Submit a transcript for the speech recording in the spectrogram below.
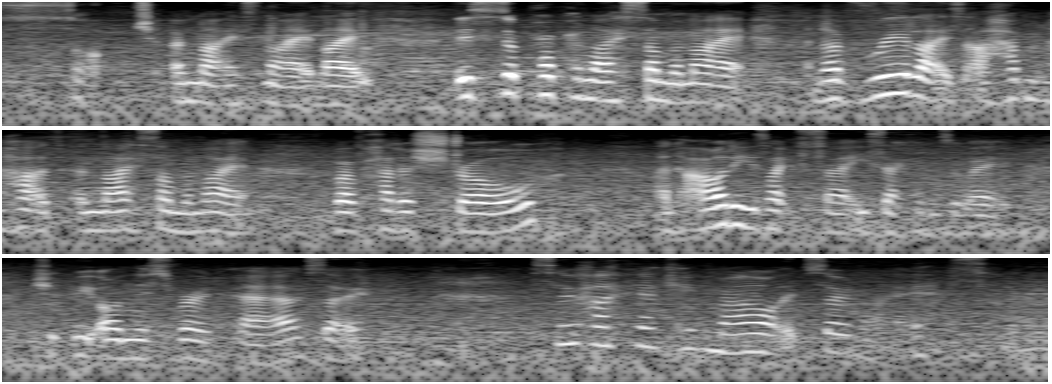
such a nice night. Like, this is a proper nice summer night. And I've realised I haven't had a nice summer night where I've had a stroll. And Aldi is like 30 seconds away. Should be on this road here. So so happy I came out. It's so nice.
